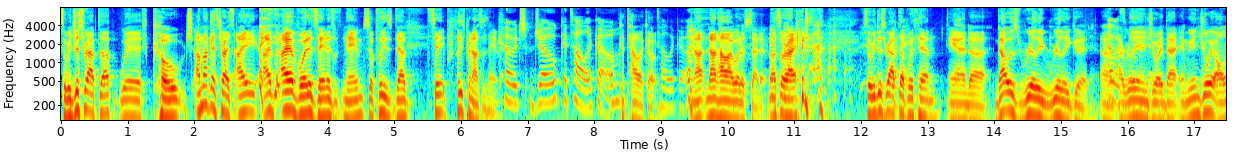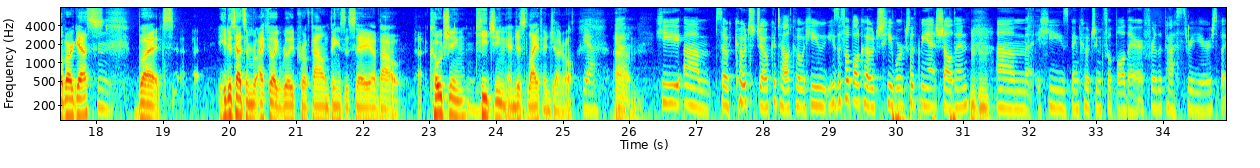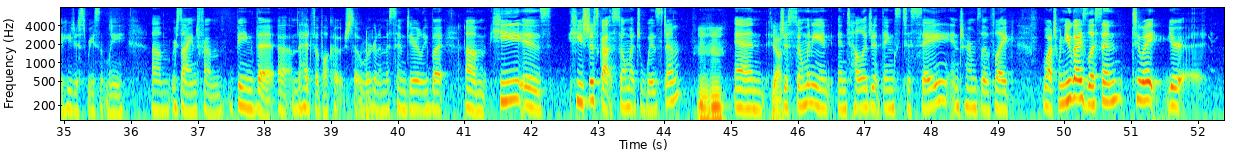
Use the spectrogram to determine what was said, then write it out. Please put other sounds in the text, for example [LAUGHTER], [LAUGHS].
So we just wrapped up with Coach. I'm not gonna try this. I I've, I avoided saying his name, so please, Deb, say please pronounce his name. Coach Joe Catalico. Catalico. Catalico. Not not how I would have said it. That's all right. [LAUGHS] [LAUGHS] so we just wrapped up with him, and uh, that was really really good. Uh, I really, really good. enjoyed that, and we enjoy all of our guests, but he just had some I feel like really profound things to say about uh, coaching, teaching, and just life in general. Yeah. yeah. He um, so Coach Joe Catalico. He he's a football coach. He works with me at Sheldon. Mm-hmm. Um, he's been coaching football there for the past three years, but he just recently um, resigned from being the um, the head football coach. So we're gonna miss him dearly. But um, he is he's just got so much wisdom Mm-hmm. and Yeah. just so many intelligent things to say in terms of like watch when you guys listen to it you're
